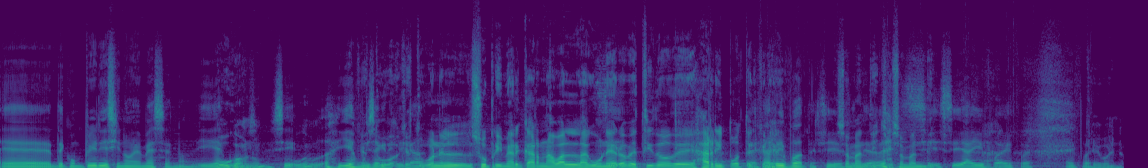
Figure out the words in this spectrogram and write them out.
eh, de cumplir 19 meses, ¿no? Y Hugo, ¿no? Sí, y es muy estuvo, Que estuvo en el, su primer carnaval lagunero vestido de Harry Potter. De Harry Potter, sí. Eso me han dicho, eso me han dicho. Sí, ahí fue, ahí fue. Ahí fue. Qué bueno.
